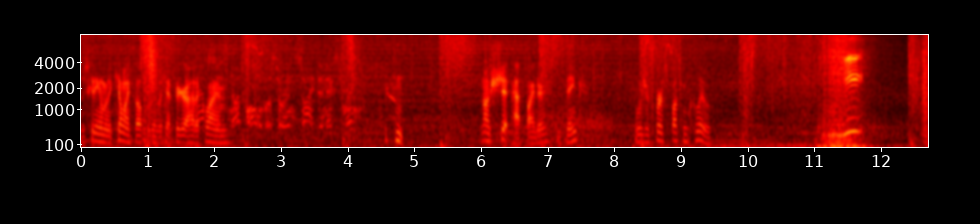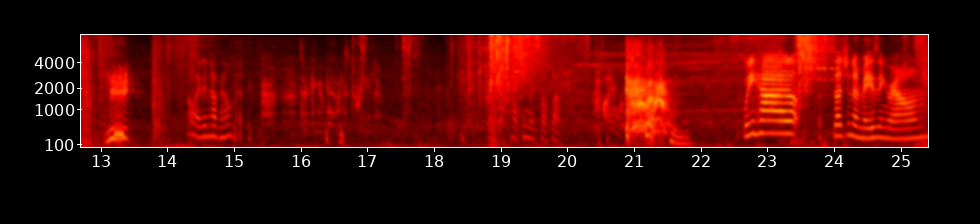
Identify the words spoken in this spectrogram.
Just kidding, I'm gonna kill myself because I can't figure out how to climb. no shit, Pathfinder. You think? What was your first fucking clue? Yeet. Yeet! Oh, I didn't have a helmet. Taking a moment to heal. Patching myself up. We had such an amazing round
